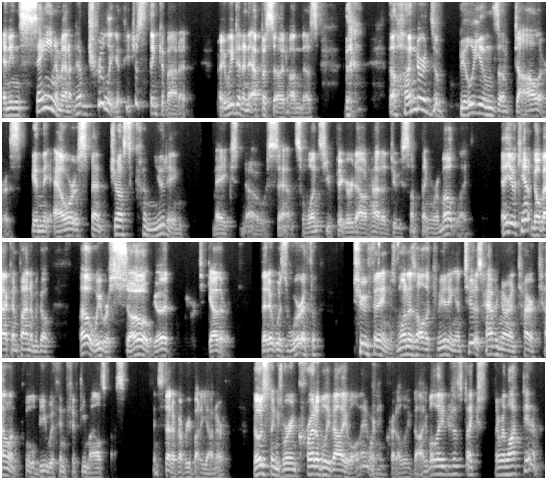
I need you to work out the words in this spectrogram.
an insane amount of time, truly, if you just think about it, right? We did an episode on this. The, the hundreds of billions of dollars in the hours spent just commuting makes no sense once you figured out how to do something remotely. And you can't go back and find them and go, oh, we were so good we were together that it was worth two things. One is all the commuting, and two is having our entire talent pool be within 50 miles of us instead of everybody on Earth. Those things were incredibly valuable. They weren't incredibly valuable. They were just like they were locked in.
